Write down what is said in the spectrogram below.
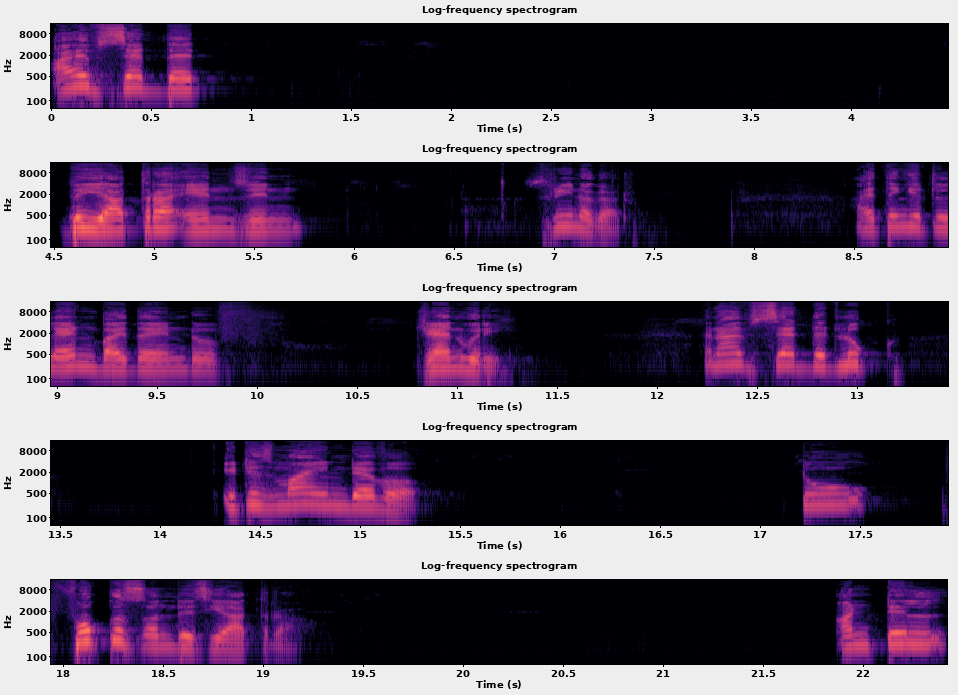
I have said that the yatra ends in Srinagar. I think it will end by the end of January. And I've said that, look, it is my endeavor to focus on this yatra until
